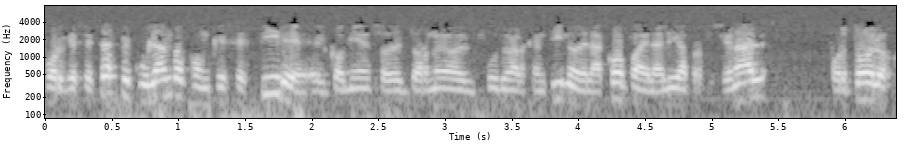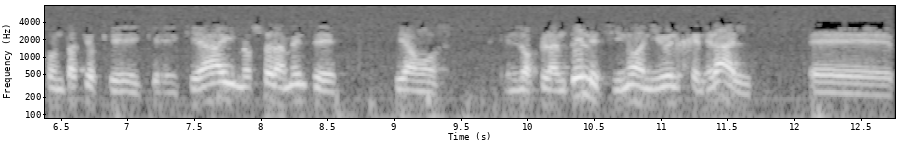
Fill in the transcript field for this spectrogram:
porque se está especulando con que se estire el comienzo del torneo del fútbol argentino, de la Copa, de la Liga Profesional, por todos los contagios que, que- que hay, no solamente, digamos, en los planteles, sino a nivel general. Eh,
